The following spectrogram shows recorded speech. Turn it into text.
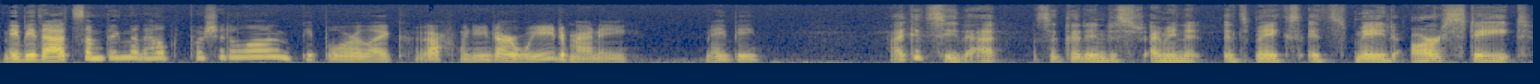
maybe that's something that helped push it along. People were like, "Ugh, we need our weed money. Maybe. I could see that. It's a good industry. I mean, it it's makes it's made our state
